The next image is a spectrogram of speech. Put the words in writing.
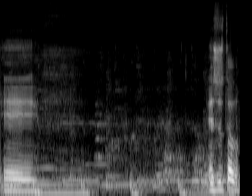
Eh, eso es todo.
